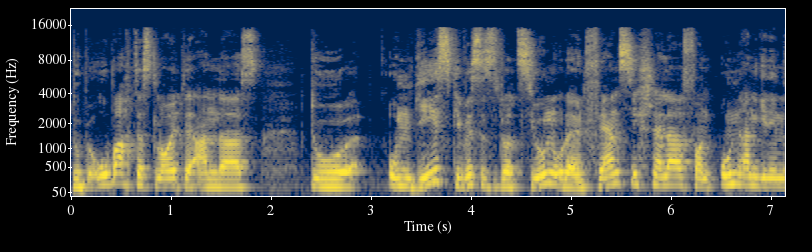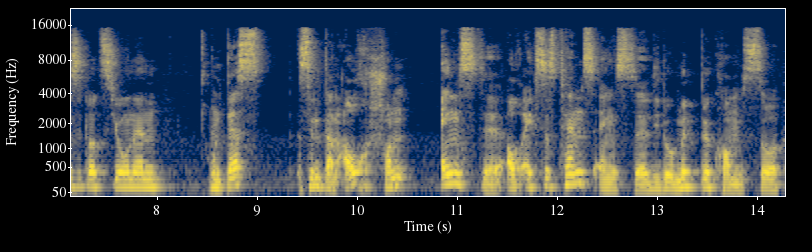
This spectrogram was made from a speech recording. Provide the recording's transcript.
du beobachtest Leute anders, du umgehst gewisse Situationen oder entfernst dich schneller von unangenehmen Situationen. Und das sind dann auch schon Ängste, auch Existenzängste, die du mitbekommst. So,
